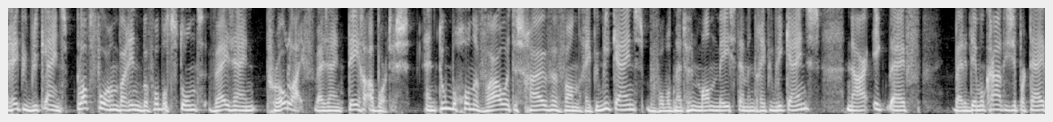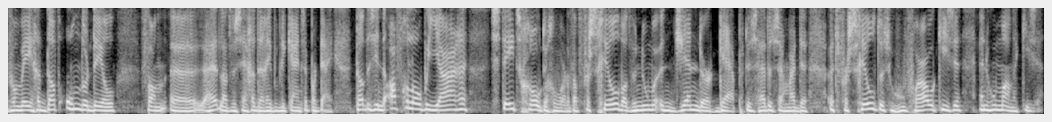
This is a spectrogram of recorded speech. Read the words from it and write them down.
republikeins platform waarin bijvoorbeeld stond: wij zijn pro-life, wij zijn tegen abortus. En toen begonnen vrouwen te schuiven van republikeins, bijvoorbeeld met hun man meestemmend republikeins, naar ik blijf bij de Democratische Partij vanwege dat onderdeel van, eh, hè, laten we zeggen, de Republikeinse Partij. Dat is in de afgelopen jaren steeds groter geworden. Dat verschil wat we noemen een gender gap. Dus, hè, dus zeg maar de, het verschil tussen hoe vrouwen kiezen en hoe mannen kiezen.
